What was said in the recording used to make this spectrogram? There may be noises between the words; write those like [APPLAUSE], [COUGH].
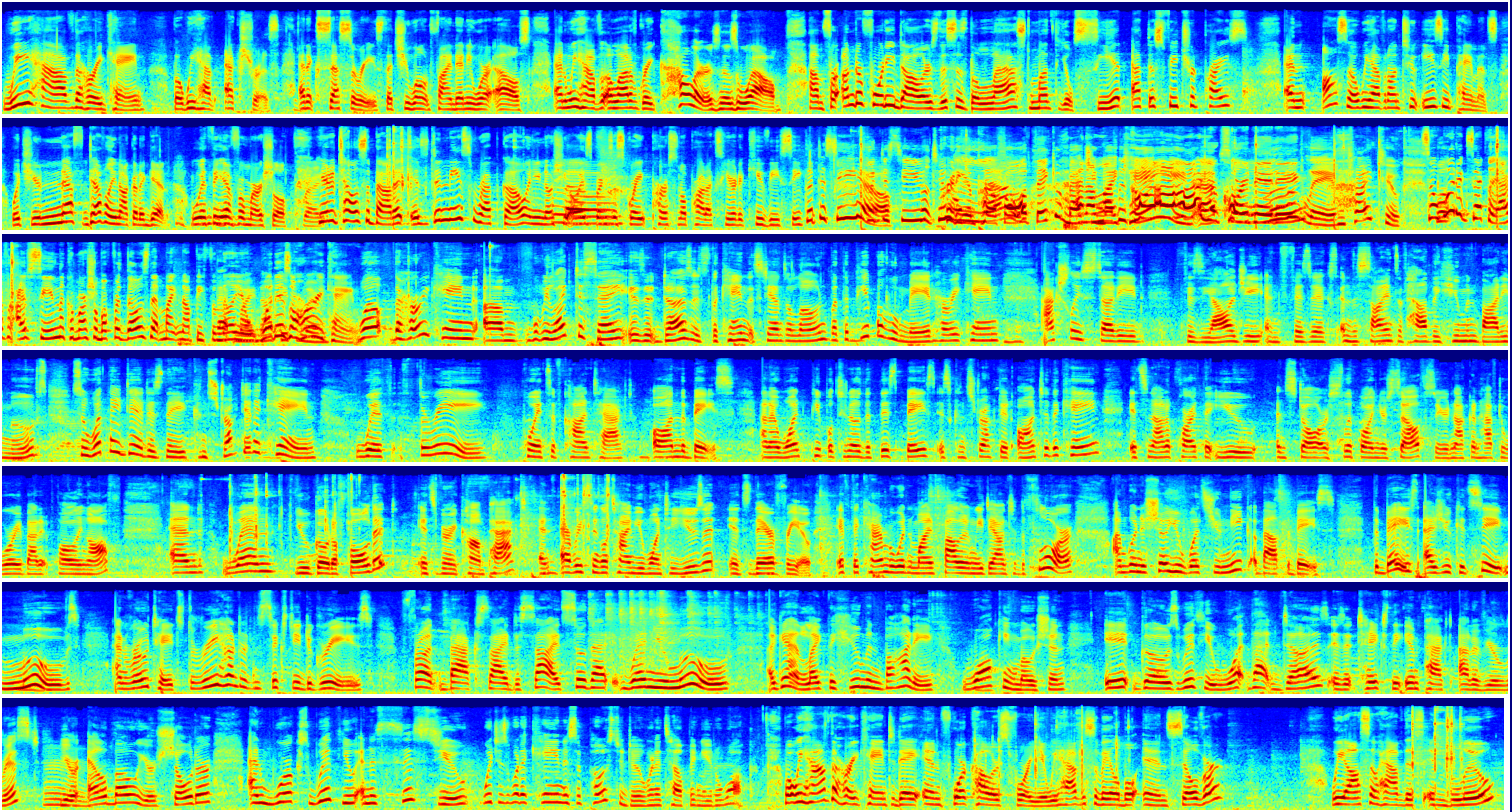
We have the HurryCane, but we have extras and accessories that you won't find anywhere else. And we have a lot of great colors as well. Um, for under $40, this is the last month you'll see it at this featured price. And also, we have it on two easy payments, which you're definitely not going to get with the [LAUGHS] infomercial. Right. Here to tell us about it is Denise Repko, and you know Hello. she always brings us great personal products here to QVC. Good to see you. Good to see you Look too. Pretty Hello. and purple. Well, thank you, matching my cane. Oh, you're coordinating. Absolutely, I'm trying to. So well, what exactly? I've, I've seen the commercial, but for those that might not be familiar, not what is a familiar. HurryCane? Well, the HurryCane, um, what we like to say is it does, it's the cane that stands alone, but the people who made HurryCane mm -hmm. actually studied physiology and physics and the science of how the human body moves. So what they did is they constructed a cane with three points of contact on the base. And I want people to know that this base is constructed onto the cane. It's not a part that you install or slip on yourself, so you're not going to have to worry about it falling off. And when you go to fold it, it's very compact, and every single time you want to use it, it's there for you. If the camera wouldn't mind following me down to the floor, I'm going to show you what's unique about the base. The base, as you can see, moves and rotates 360 degrees front, back, side to side, so that when you move, again, like the human body, walking motion, it goes with you. What that does is it takes the impact out of your wrist, mm. your elbow, your shoulder, and works with you and assists you, which is what a cane is supposed to do when it's helping you to walk. Well, we have the HurryCane today in four colors for you. We have this available in silver. We also have this in blue.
